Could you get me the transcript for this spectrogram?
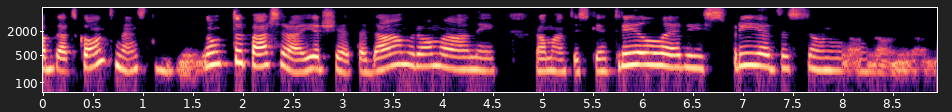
apgādes kontinents, tad nu, tur pārsvarā ir šie dāmu romāni, romantiskie trilleri, spriedzes un, un, un, un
